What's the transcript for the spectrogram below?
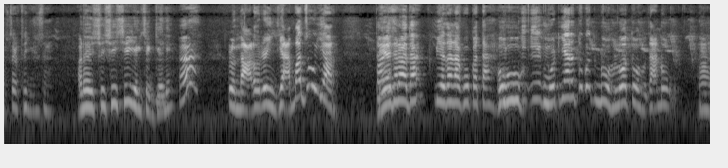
સાફ થઈ ગયું છે. અને શી શી શી એક જગ્યા લે? હા? પેલો નાળો રહી ત્યાં આ બાજુ યાર. બે જણા હતા? બે જણા કોક હતા. એક- મોટી મોટિયાર હતું કોઈ ડોહલો હતો જાડો. હા.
